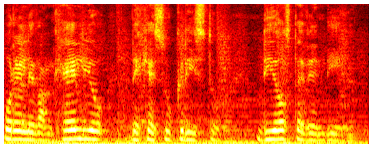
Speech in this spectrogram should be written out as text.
por el Evangelio de Jesucristo. Dios te bendiga.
